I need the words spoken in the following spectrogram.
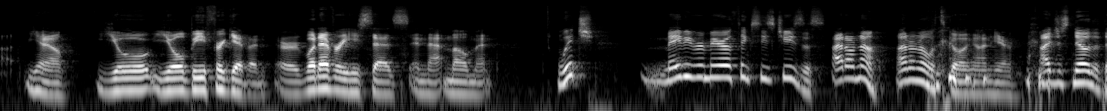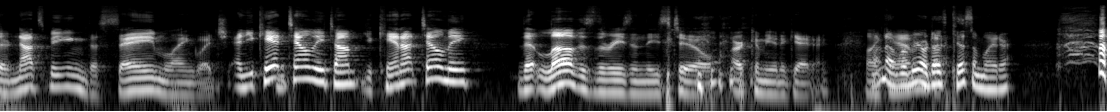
uh, you know, you'll you'll be forgiven, or whatever he says in that moment. Which maybe Ramiro thinks he's Jesus. I don't know. I don't know what's going on here. I just know that they're not speaking the same language. And you can't tell me, Tom, you cannot tell me that love is the reason these two are communicating. Like I don't know. in Ramiro does kiss him later.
